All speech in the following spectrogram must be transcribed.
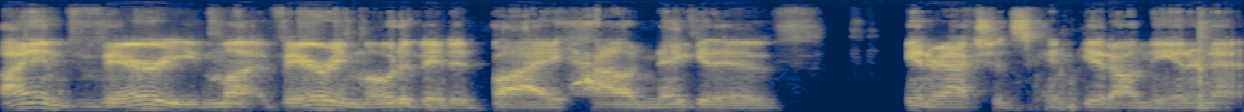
i am very very motivated by how negative interactions can get on the internet.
